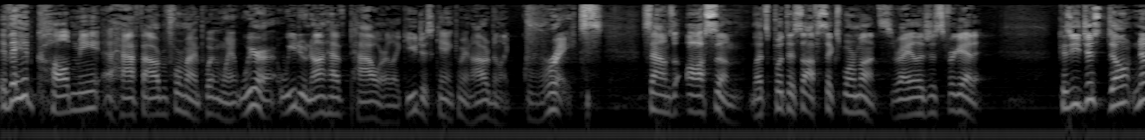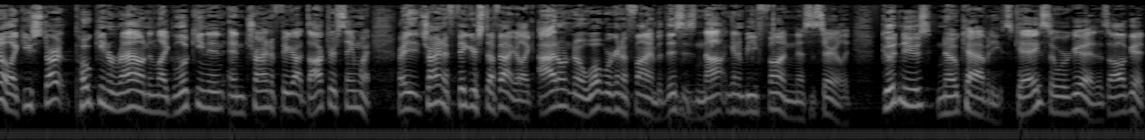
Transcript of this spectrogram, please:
if they had called me a half hour before my appointment went, we are we do not have power. Like you just can't come in. I would have been like, great, sounds awesome. Let's put this off six more months, right? Let's just forget it because you just don't know. Like you start poking around and like looking in and trying to figure out. Doctors same way, right? You're trying to figure stuff out. You're like, I don't know what we're gonna find, but this is not gonna be fun necessarily. Good news, no cavities. Okay, so we're good. It's all good.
